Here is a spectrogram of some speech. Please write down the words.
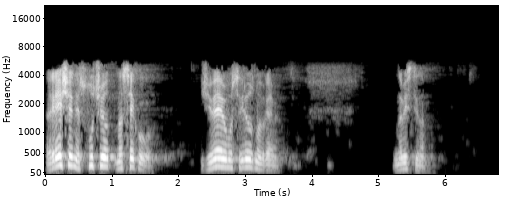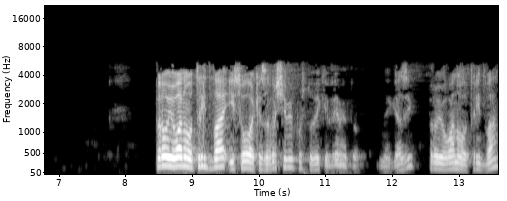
Решен е случајот на секого. Живееме во сериозно време. Навистина. Прво Јованово 3.2 и со ова ќе завршиме, пошто веќе времето не гази. Прво Јованово 3.2.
